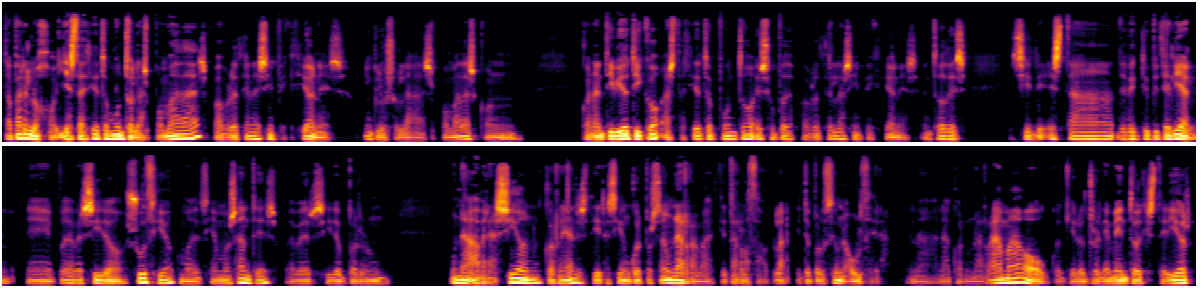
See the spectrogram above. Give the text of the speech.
tapar el ojo y hasta cierto punto las pomadas favorecen las infecciones, incluso las pomadas con, con antibiótico, hasta cierto punto eso puede favorecer las infecciones. Entonces, si este defecto epitelial eh, puede haber sido sucio, como decíamos antes, puede haber sido por un, una abrasión corneal, es decir, ha sido un cuerpo, una rama que te ha rozado y te produce una úlcera en la, una rama o cualquier otro elemento exterior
